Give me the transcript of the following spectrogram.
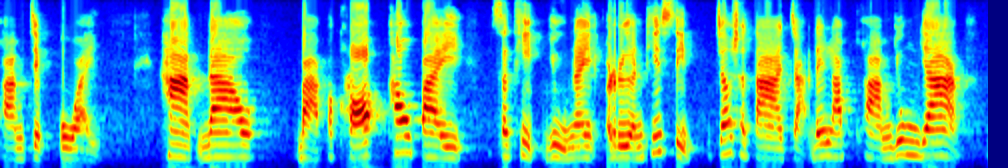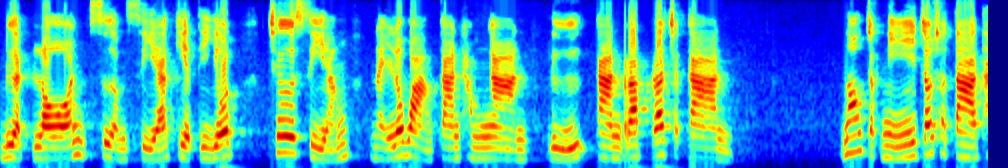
ความเจ็บป่วย หากดาว บาปประเคราะห์เข้าไปสถิตอยู่ในเรือนที่10เจ้าชะตาจะได้รับความยุ่งยาก เดือดร้อน เสื่อมเสียเกียรติยศ ชื่อเสียงในระหว่างการทำงาน หรือการรับราชการ นอกจากนี้เจ้าชะตาท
